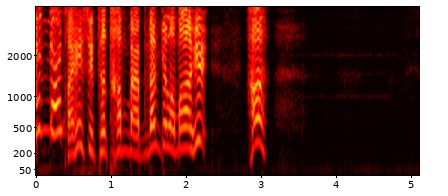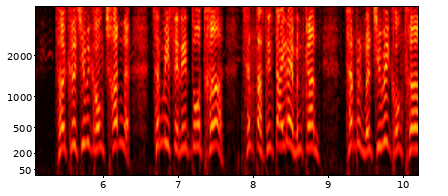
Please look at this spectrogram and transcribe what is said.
ทั้งนั้น ใครให้สิทธิ์เธอทำแบบนั้นกันละมาฮิ ฮะเธอคือชีวิตของฉันน่ะฉันมีสิทธิ์ในตัวเธอ ฉันตัดสินใจได้เหมือนกัน ฉันเป็นเหมือนชีวิตของเธอ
